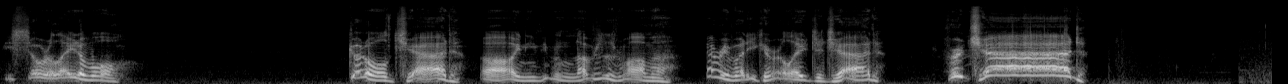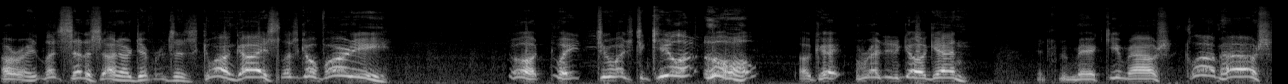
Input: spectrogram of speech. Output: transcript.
He's so relatable. Good old Chad. Oh, and he even loves his mama. Everybody can relate to Chad. For Chad! All right, let's set aside our differences. Come on, guys, let's go party. Oh, wait, too much tequila? Oh, okay, I'm ready to go again. It's the Mickey Mouse Clubhouse.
